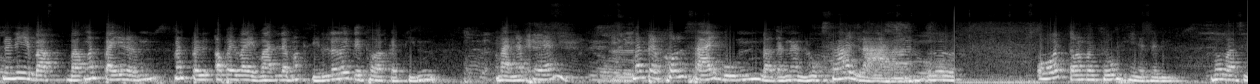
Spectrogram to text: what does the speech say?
แล้วนี่บักบักมันไปแล้วมันไปเอาไปไว้วัดแล้วมันสิเลยไปทอดกระถินบ้านนาแพงมันเป็นคนสายบุญแบบนั้นลูกชายหลานเออโอ๊ยตอนประสบเหตุนั่นเมื่อวานสิ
